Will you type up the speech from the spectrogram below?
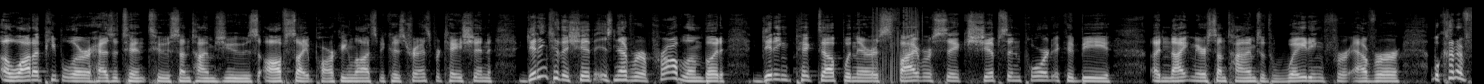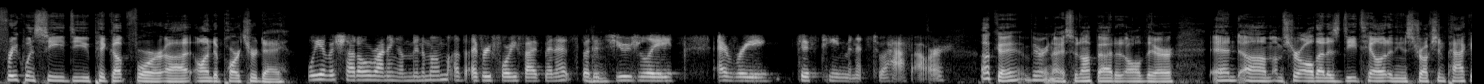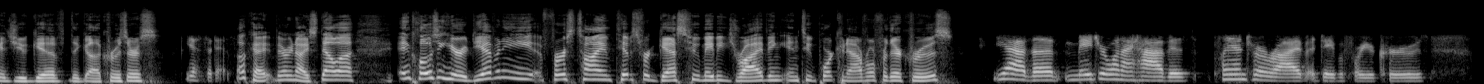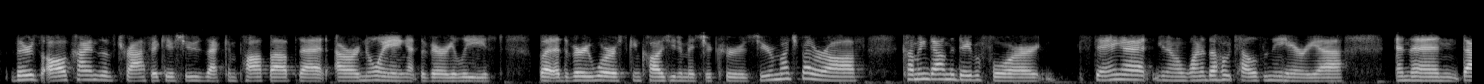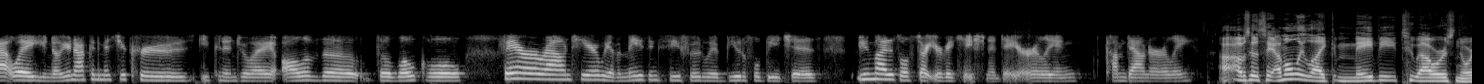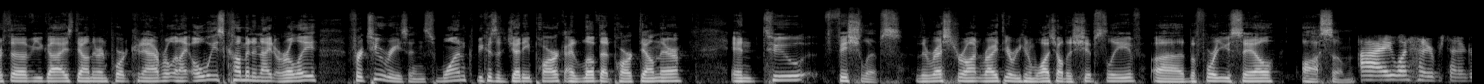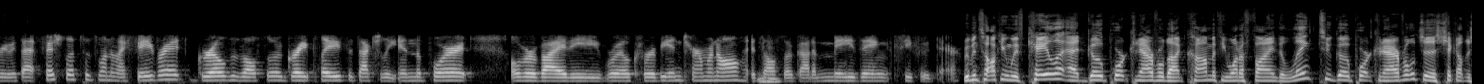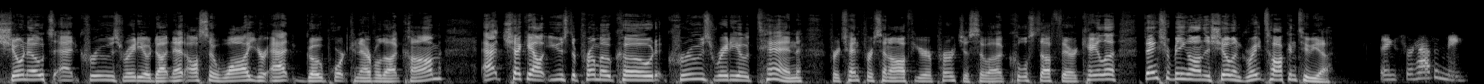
A lot of people are hesitant to sometimes use off-site parking lots because transportation getting to the ship is never a problem but getting picked up when there's five or six ships in port it could be a nightmare sometimes with waiting forever. What kind of frequency do you pick up for uh, on departure day? We have a shuttle running a minimum of every 45 minutes but mm-hmm. it's usually every 15 minutes to a half hour Okay, very nice. So not bad at all there. And um, I'm sure all that is detailed in the instruction package you give the uh, cruisers. Yes, it is. Okay, very nice. Now, uh, in closing here, do you have any first time tips for guests who may be driving into Port Canaveral for their cruise? Yeah, the major one I have is plan to arrive a day before your cruise. There's all kinds of traffic issues that can pop up that are annoying at the very least, but at the very worst can cause you to miss your cruise. So you're much better off coming down the day before, staying at, you know, one of the hotels in the area, and then that way you know you're not going to miss your cruise. You can enjoy all of the the local fare around here. We have amazing seafood, we have beautiful beaches. You might as well start your vacation a day early and come down early. I was going to say, I'm only like maybe two hours north of you guys down there in Port Canaveral, and I always come in a night early for two reasons. One, because of Jetty Park. I love that park down there and two Fishlips. The restaurant right there where you can watch all the ships leave uh, before you sail awesome. I 100% agree with that. Fishlips is one of my favorite. Grills is also a great place. It's actually in the port over by the Royal Caribbean Terminal. It's mm-hmm. also got amazing seafood there. We've been talking with Kayla at goportcanaveral.com. If you want to find a link to Go Port Canaveral, just check out the show notes at cruiseradio.net. Also, while you're at goportcanaveral.com, at checkout, use the promo code CruiseRadio10 for 10% off your purchase. So, uh, cool stuff there. Kayla, thanks for being on the show and great talking to you. Thanks for having me.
